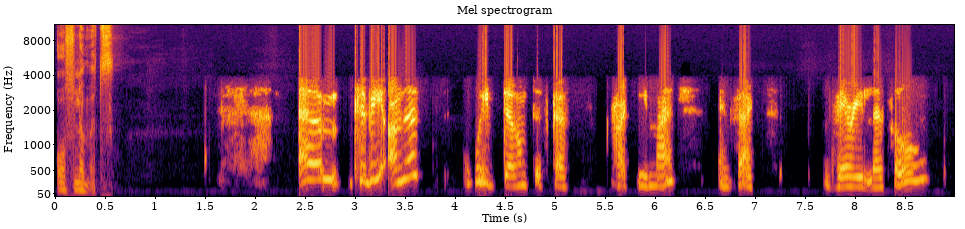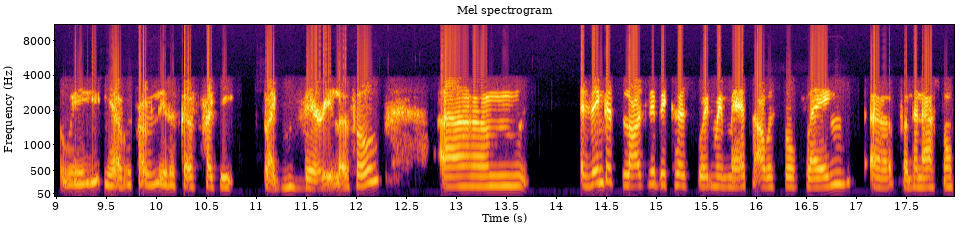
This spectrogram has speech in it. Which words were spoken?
off limits. Um, to be honest, we don't discuss hockey much. In fact, very little. We yeah, we probably discuss hockey like very little. Um, I think it's largely because when we met, I was still playing uh, for the national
